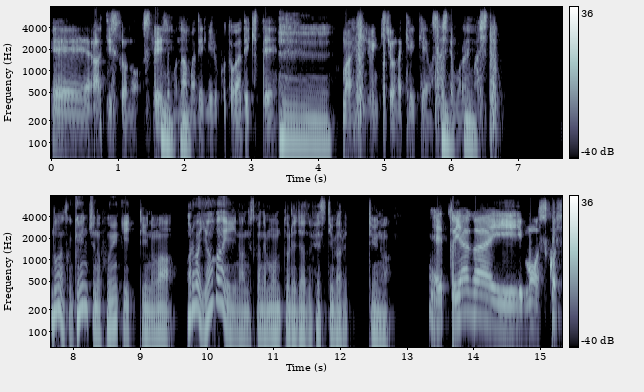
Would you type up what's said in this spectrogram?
えーアーティストのステージも生で見ることができて、へえ。まあ、非常に貴重な経験をさせてもらいました。どうなんですか？現地の雰囲気っていうのは、あれは野外なんですかね？モントレジャズフェスティバルっていうのは。えっ、と、野外も少し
